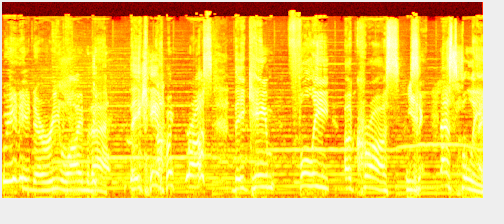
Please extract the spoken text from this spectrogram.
we need to rewind that. They came across. They came fully across Yeah. successfully on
